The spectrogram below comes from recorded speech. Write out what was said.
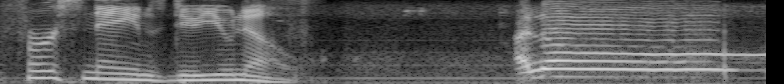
first names do you know? I know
